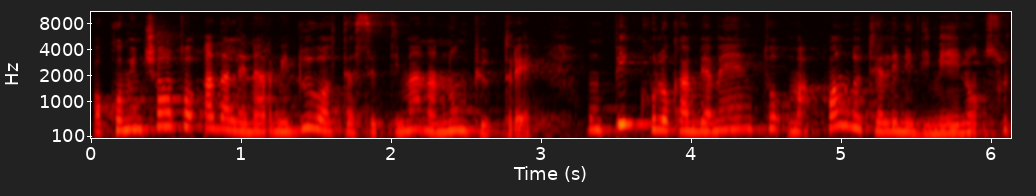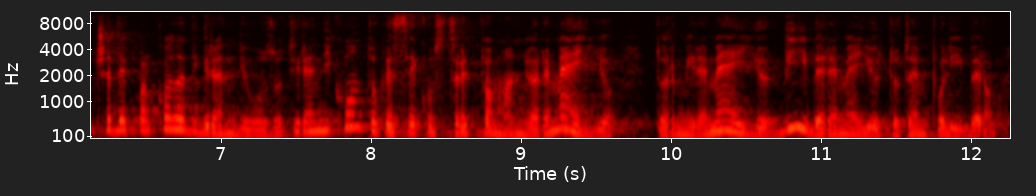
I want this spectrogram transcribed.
Ho cominciato ad allenarmi due volte a settimana, non più tre. Un piccolo cambiamento, ma quando ti alleni di meno succede qualcosa di grandioso. Ti rendi conto che sei costretto a mangiare meglio, dormire meglio e vivere meglio il tuo tempo libero.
